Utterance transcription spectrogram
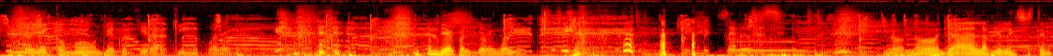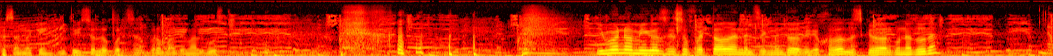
Se oye como un día cualquiera aquí en Ecuador. un día cualquiera en Guayana. Saludos. No, no, ya la violencia está empezando aquí en Quito y solo por esas bromas de mal gusto. y bueno amigos, eso fue todo en el segmento de videojuegos. ¿Les quedó alguna duda? No.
